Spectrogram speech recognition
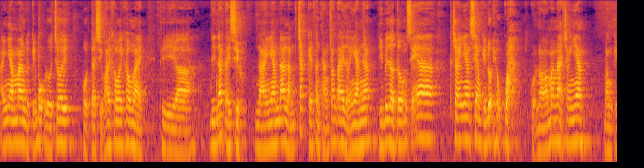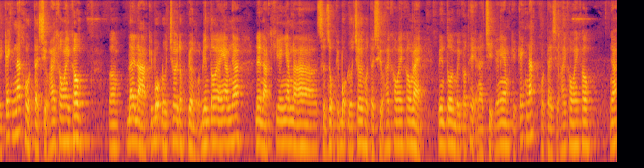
anh em mang được cái bộ đồ chơi hột tài xỉu 2020 này thì uh, đi nắc tài xỉu là anh em đã nắm chắc cái phần thắng trong tay rồi anh em nhé thì bây giờ tôi cũng sẽ cho anh em xem cái độ hiệu quả của nó mang lại cho anh em bằng cái cách nát hột tài xỉu 2020 Vâng, đây là cái bộ đồ chơi độc quyền của bên tôi anh em nhé Nên là khi anh em là sử dụng cái bộ đồ chơi hột tài xỉu 2020 này Bên tôi mới có thể là chỉ cho anh em cái cách nắp hột tài xỉu 2020 nhá.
